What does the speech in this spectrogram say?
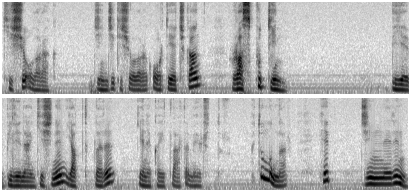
kişi olarak, cinci kişi olarak ortaya çıkan Rasputin diye bilinen kişinin yaptıkları gene kayıtlarda mevcuttur. Bütün bunlar hep cinlerin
